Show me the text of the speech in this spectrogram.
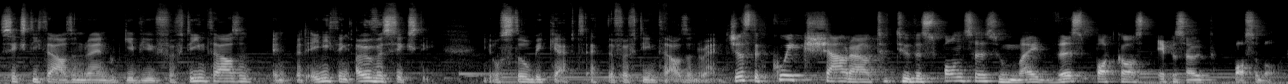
60,000 Rand would give you 15,000, but anything over 60, you'll still be capped at the 15,000 Rand. Just a quick shout out to the sponsors who made this podcast episode possible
